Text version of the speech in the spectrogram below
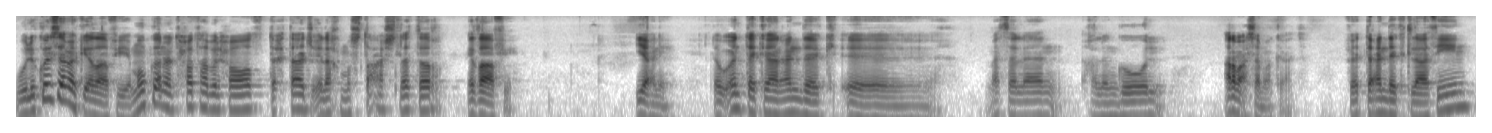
ولكل سمكة إضافية. ممكن تحطها بالحوض تحتاج إلى خمسطعش لتر إضافي. يعني لو أنت كان عندك آه مثلا خلينا نقول أربع سمكات. فأنت عندك ثلاثين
